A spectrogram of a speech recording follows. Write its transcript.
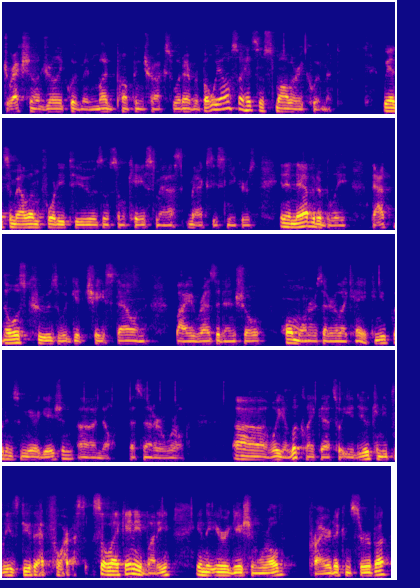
directional drill equipment, mud pumping trucks, whatever. But we also had some smaller equipment. We had some LM42s and some Case Maxi sneakers, and inevitably, that those crews would get chased down by residential homeowners that are like, "Hey, can you put in some irrigation?" Uh, no, that's not our world uh, well, you look like that's what you do. Can you please do that for us? So, like anybody in the irrigation world, prior to Conserva,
